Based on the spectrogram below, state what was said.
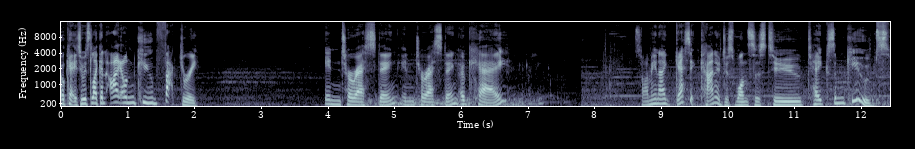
Okay, so it's like an ion cube factory. Interesting, interesting. Okay. So, I mean, I guess it kind of just wants us to take some cubes,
